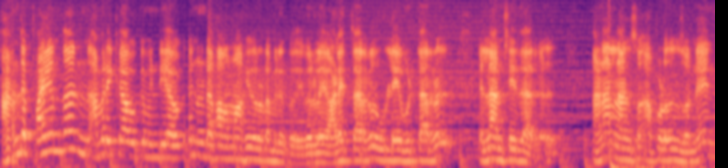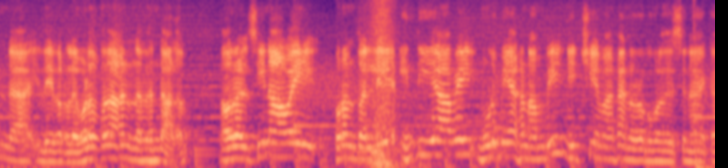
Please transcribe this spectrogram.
அந்த பயம்தான் அமெரிக்காவுக்கும் இந்தியாவுக்கும் நீண்ட காலமாக இவரிடம் இருக்கிறது இவர்களை அழைத்தார்கள் உள்ளே விட்டார்கள் எல்லாம் செய்தார்கள். ஆனால் நான் சொ- அப்பொழுதும் சொன்னேன் இந்த இது இவர்கள் எவ்வளவுதான் இருந்தாலும் அவர்கள் சீனாவை புறம் தள்ளி இந்தியாவை முழுமையாக நம்பி நிச்சயமாக அனுரகுமார திசுநாயக்க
